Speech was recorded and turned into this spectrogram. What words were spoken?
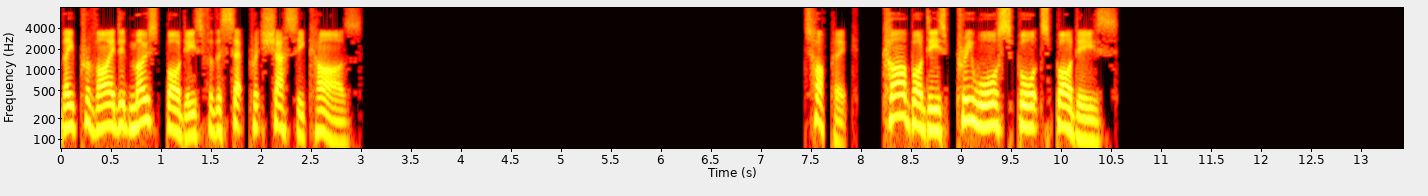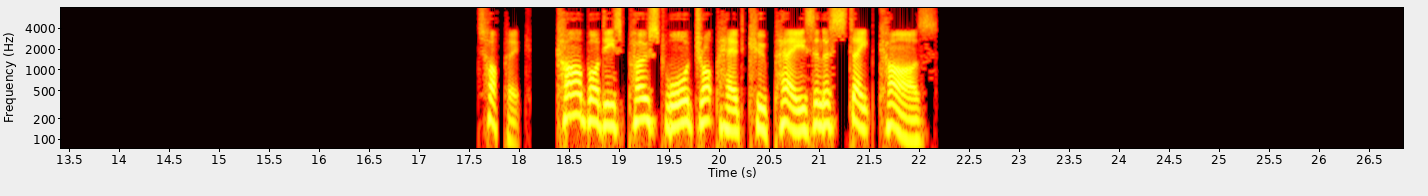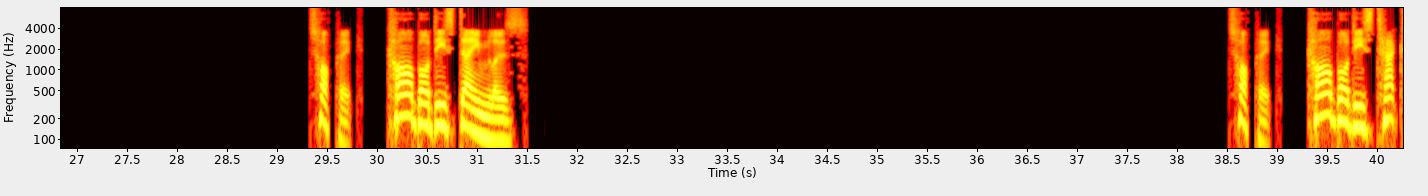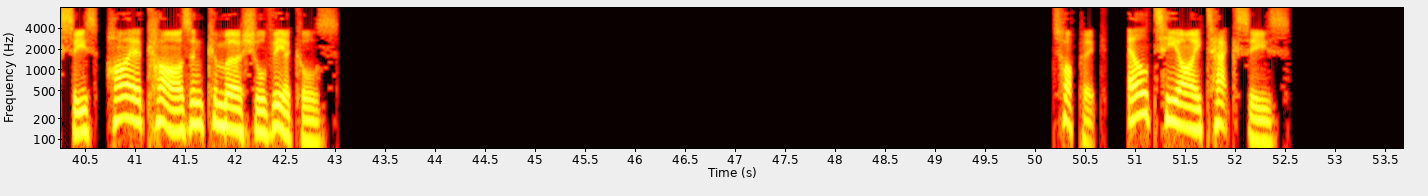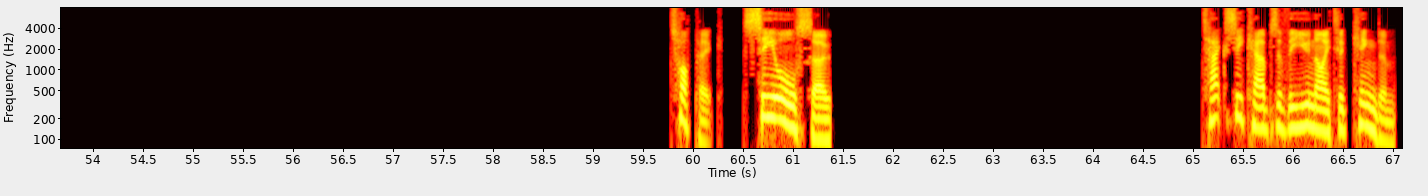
They provided most bodies for the separate chassis cars. Topic. Carbodies pre-war sports bodies Topic: Carbodies post-war drophead coupés and estate cars. Topic: Carbodies Daimlers. Topic: Carbodies taxis, hire cars and commercial vehicles. LTI taxis. See also. Taxicabs of the United Kingdom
